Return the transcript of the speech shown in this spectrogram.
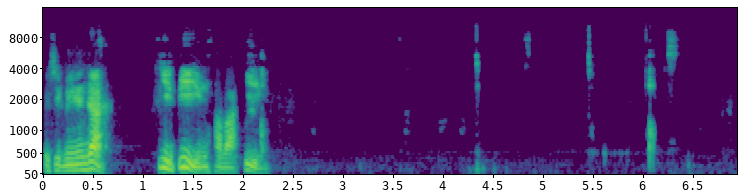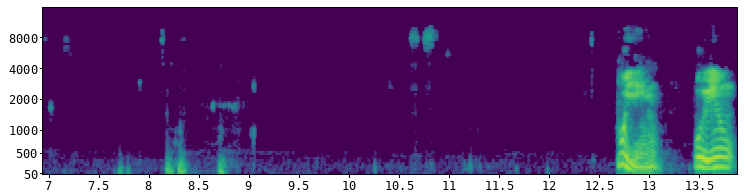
游戏名人战，必必赢，好吧，必赢。不赢，不赢，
